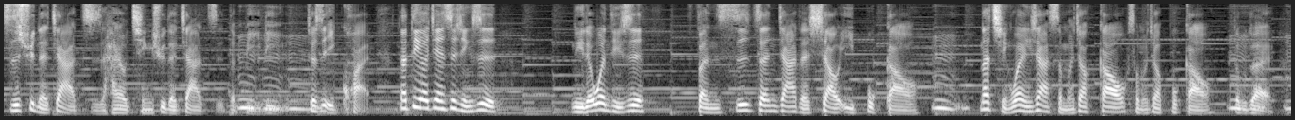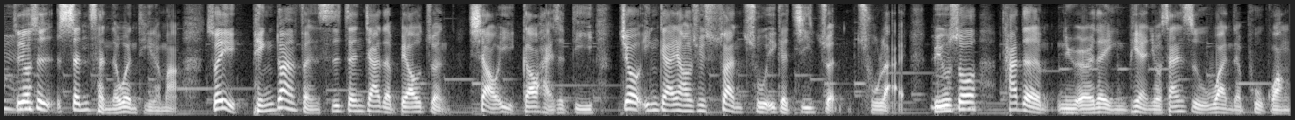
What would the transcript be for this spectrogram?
资讯的价值还有情绪的价值的比例这是一块。那第二件事情是，你的问题是粉丝增加的效益不高。嗯那请问一下，什么叫高？什么叫不高？对不对？嗯这就是深层的问题了嘛。所以评断粉丝增加的标准效益高还是低，就应该要去算出一个基准出来。比如说，他的女儿的影片有三十五万的曝光，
